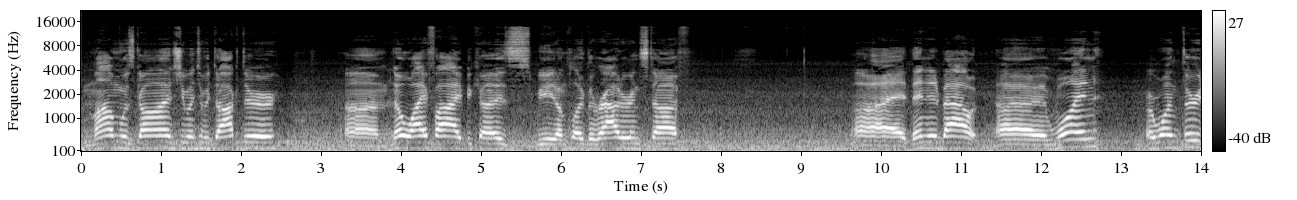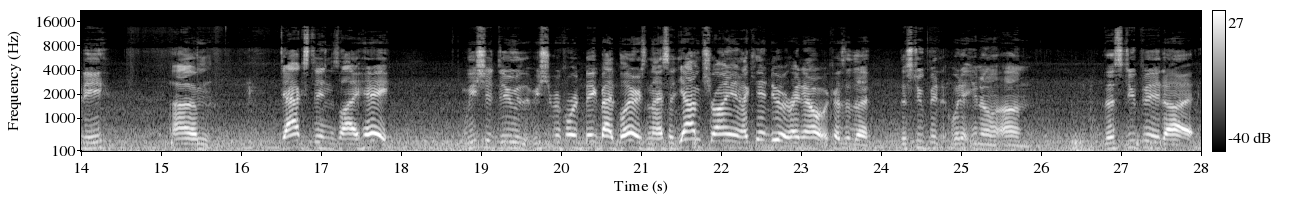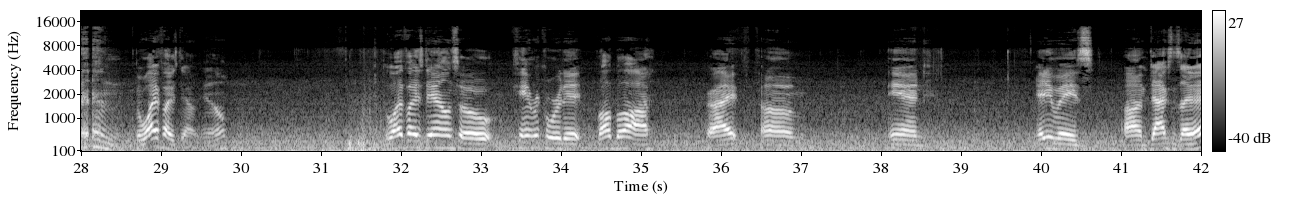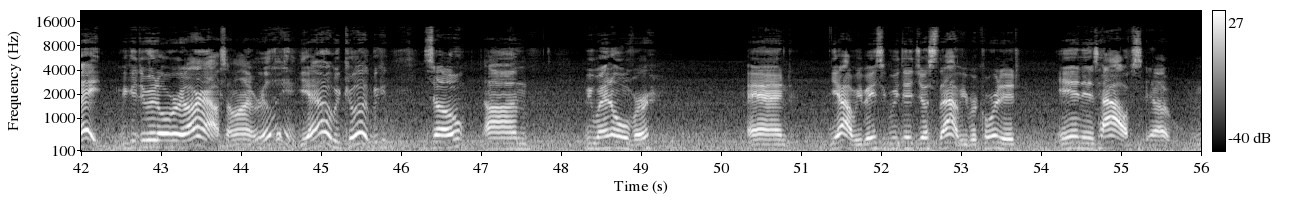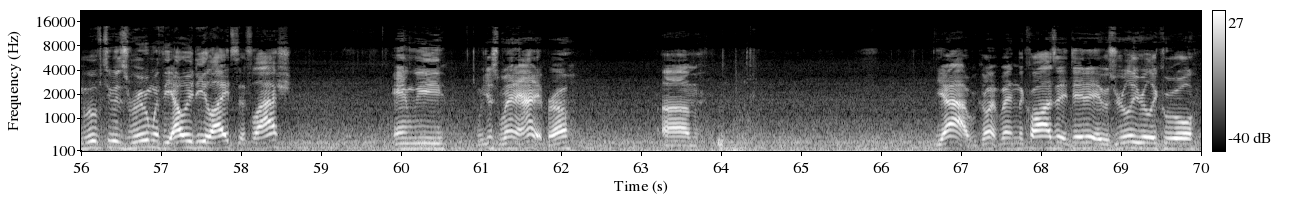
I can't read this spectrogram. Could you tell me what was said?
mom was gone. She went to a doctor. Um, no Wi Fi because we had unplugged the router and stuff. Uh, then at about uh, 1 or 1.30, um, Daxton's like, hey, we should do, we should record Big Bad Blares. And I said, yeah, I'm trying. I can't do it right now because of the, the stupid, what it, you know, um, the stupid, uh, the Wi-Fi's down, you know? the Wi-Fi's down, so can't record it. Blah blah, right? Um, and anyways, um, Daxton's like, hey, we could do it over at our house. I'm like, really? Yeah, we could. We could. So, um, we went over, and yeah, we basically did just that. We recorded in his house. Uh, moved to his room with the LED lights that flash, and we we just went at it, bro. Um, yeah, we went in the closet, did it. It was really, really cool.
